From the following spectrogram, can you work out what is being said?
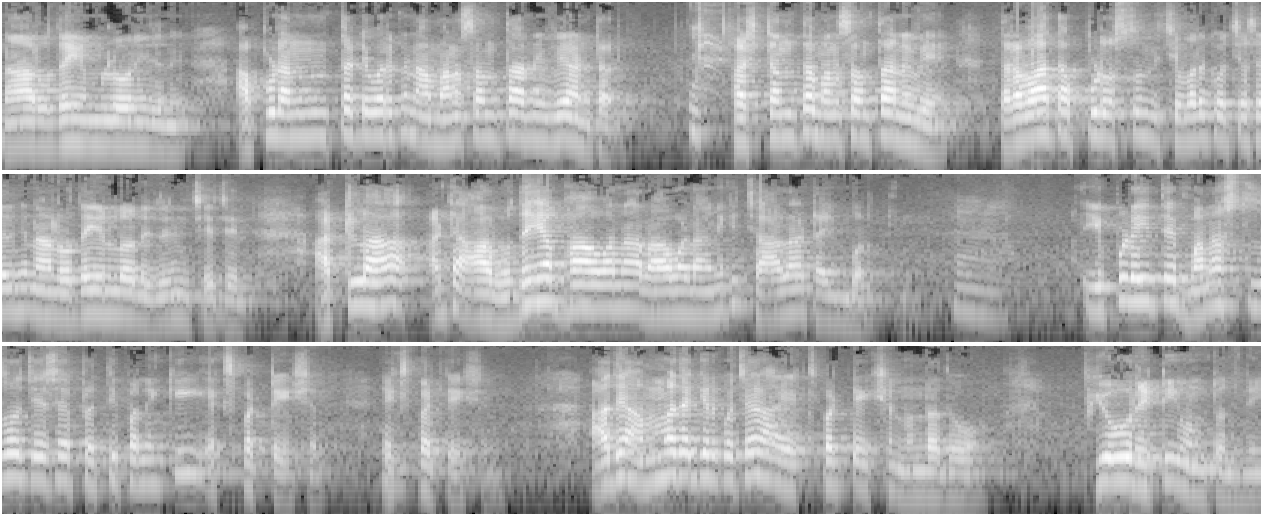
నా హృదయంలోని అని. అప్పుడు అంతటి వరకు నా మనసంతా నువ్వే అంటారు. ఫస్ట్ అంతా మనసంతా నువ్వే. తర్వాత అప్పుడు వస్తుంది. చివరికి వచ్చేసరికి నా హృదయంలో నిజంచేసేది అట్లా అంటే ఆ హృదయ భావన రావడానికి చాలా టైం పడుతుంది. ఎప్పుడైతే మనస్సుతో చేసే ప్రతి పనికి ఎక్స్పెక్టేషన్ ఎక్స్పెక్టేషన్ అదే అమ్మ దగ్గరికి వచ్చాక ఆ ఎక్స్పెక్టేషన్ ఉండదు. ప్యూరిటీ ఉంటుంది.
